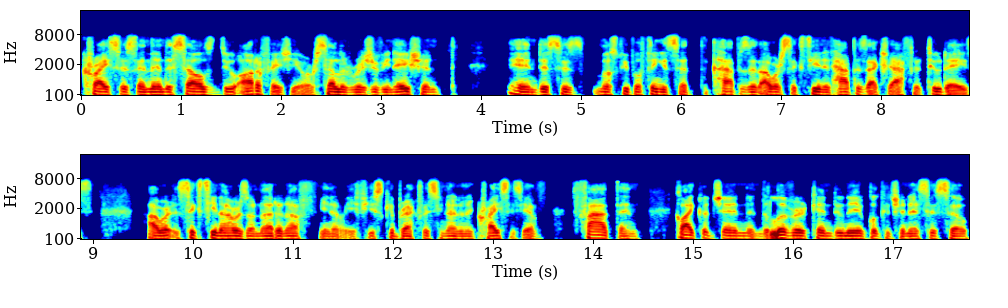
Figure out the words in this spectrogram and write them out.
crisis, and then the cells do autophagy or cellular rejuvenation. And this is most people think it's happens at hour 16. It happens actually after two days. Hour 16 hours are not enough. You know if you skip breakfast you're not in a crisis. You have fat and glycogen and the liver can do neoglycogenesis so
